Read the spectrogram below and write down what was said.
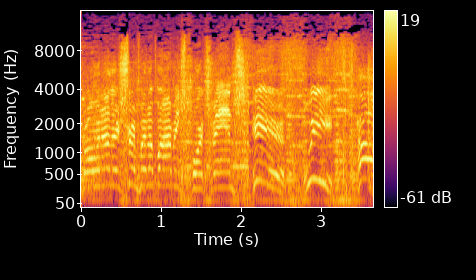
Throw another shrimp in a barbie, sports fans. Here we come!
